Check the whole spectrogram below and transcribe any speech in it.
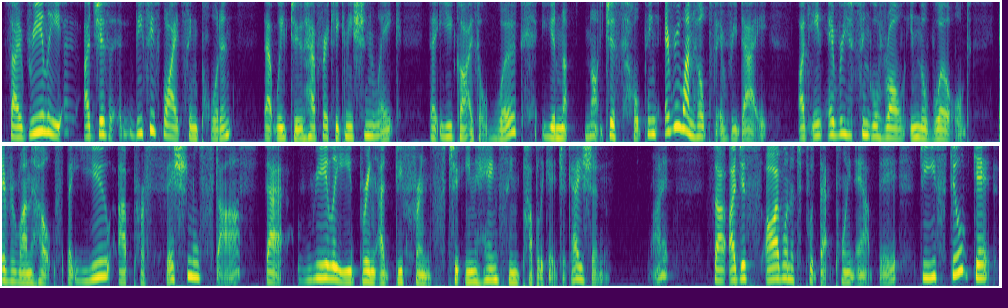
So, really, I just, this is why it's important that we do have Recognition Week, that you guys work. You're not, not just helping, everyone helps every day. Like in every single role in the world, everyone helps, but you are professional staff that really bring a difference to enhancing public education, right? So I just I wanted to put that point out there. Do you still get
